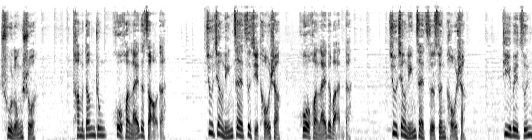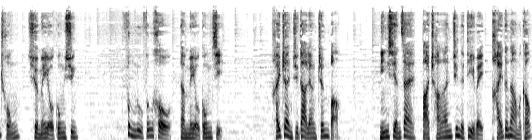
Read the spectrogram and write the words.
触龙说：“他们当中祸患来的早的。”就降临在自己头上，祸患来的晚的，就降临在子孙头上。地位尊崇却没有功勋，俸禄丰厚但没有功绩，还占据大量珍宝。您现在把长安君的地位抬得那么高，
